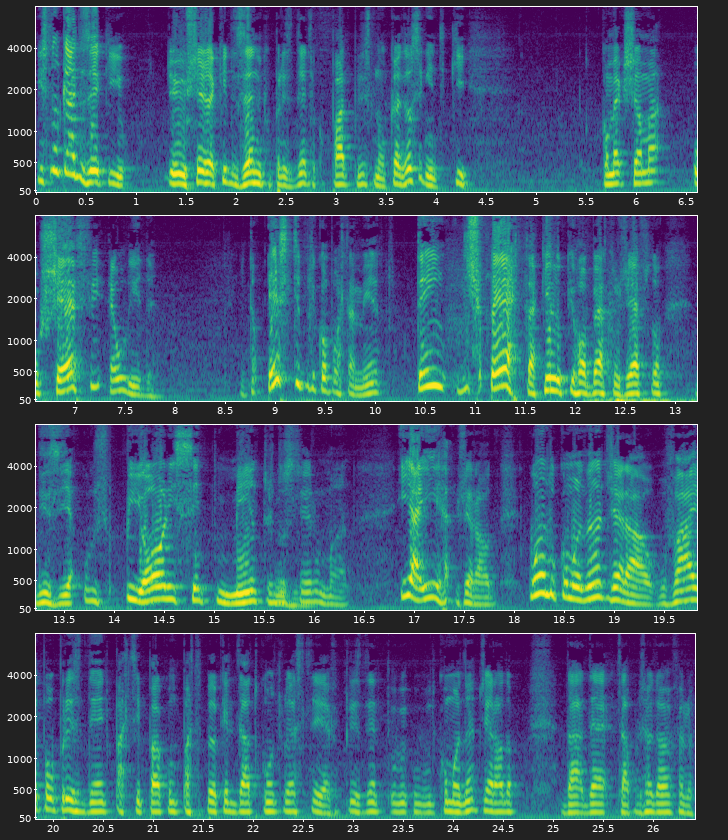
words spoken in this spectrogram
Isso não quer dizer que eu esteja aqui dizendo que o presidente é culpado por isso, não. Quer dizer o seguinte, que, como é que chama? O chefe é o líder. Então, esse tipo de comportamento tem desperta aquilo que Roberto Jefferson dizia, os piores sentimentos do uhum. ser humano. E aí, Geraldo, quando o comandante-geral vai para o presidente participar, como participou aquele dado contra o STF, o, presidente, o, o comandante-geral da, da, da, da Polícia Federal falou,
